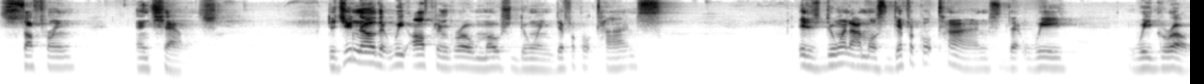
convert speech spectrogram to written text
suffering, and challenge. Did you know that we often grow most during difficult times? It is during our most difficult times that we, we grow.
